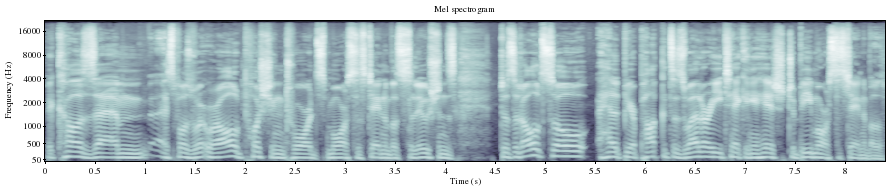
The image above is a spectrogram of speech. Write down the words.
because um, I suppose we're, we're, all pushing towards more sustainable solutions. Does it also help your pockets as well, or are you taking a hit to be more sustainable?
